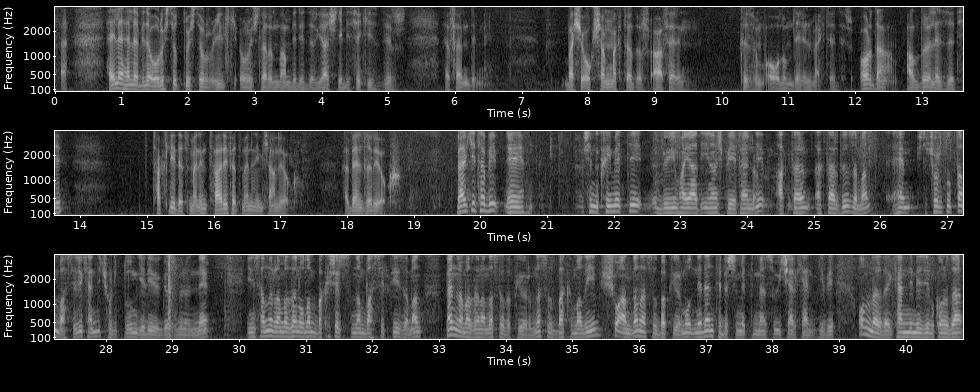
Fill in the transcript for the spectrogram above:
hele hele bir de oruç tutmuştur ilk oruçlarından biridir. Yaş 7-8'dir efendim. Başı okşanmaktadır. Aferin kızım, oğlum denilmektedir. Oradan aldığı lezzeti taklit etmenin, tarif etmenin imkanı yok. Benzeri yok. Belki tabii e, şimdi kıymetli büyüğüm hayat inanç beyefendi aktar, aktardığı zaman hem işte çocukluktan bahsediyor. Kendi çocukluğum geliyor gözümün önüne. İnsanın Ramazan olan bakış açısından bahsettiği zaman ben Ramazan'a nasıl bakıyorum, nasıl bakmalıyım, şu anda nasıl bakıyorum, o neden tebessüm ettim ben su içerken gibi. Onları da kendimizi bu konuda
